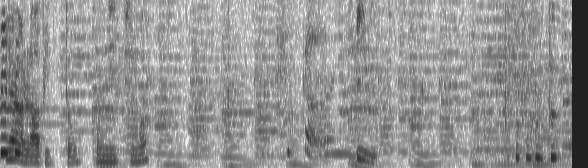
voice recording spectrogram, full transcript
けど やあラビット。こんにちは。ー かわいい。ピー。プププププ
